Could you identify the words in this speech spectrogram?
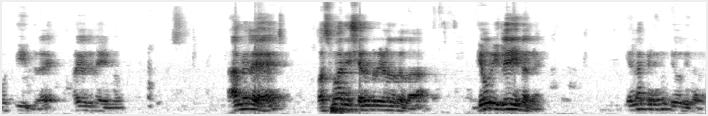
ಭಕ್ತಿ ಇದ್ರೆ ಪ್ರಯೋಜನ ಏನು ಆಮೇಲೆ ಬಸವಾದಿ ಶರಣರು ಹೇಳಿದ್ರಲ್ಲ, ದೇವ್ರು ಇಲ್ಲೇ ಇದ್ದಾನೆ. ಎಲ್ಲ ಕಡೆಗೂ ದೇವ್ರು ಇದ್ದಾನೆ.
